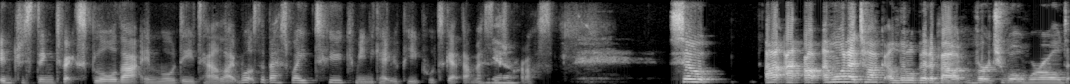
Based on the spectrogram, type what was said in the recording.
interesting to explore that in more detail like what's the best way to communicate with people to get that message yeah. across so I, I, I want to talk a little bit about virtual world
